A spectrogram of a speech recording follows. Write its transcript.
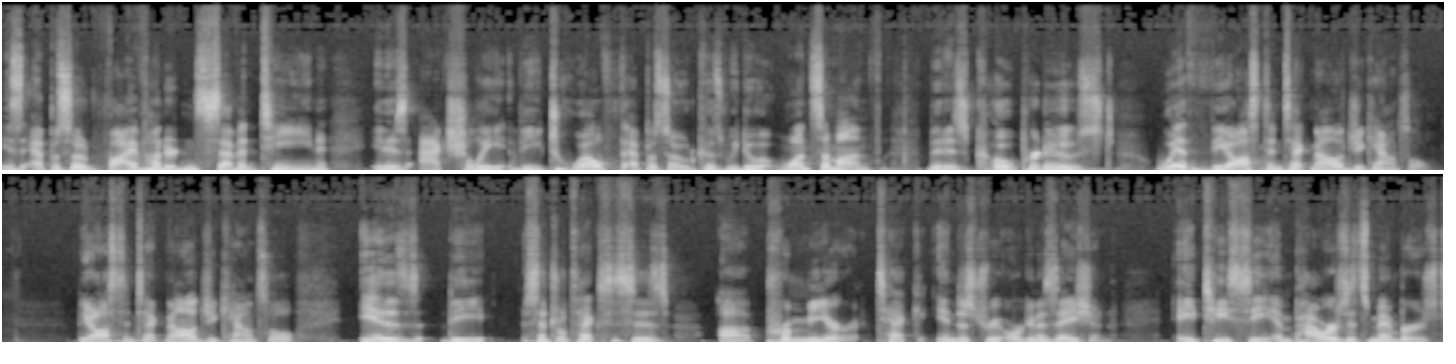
is episode 517. It is actually the 12th episode because we do it once a month that is co produced with the Austin Technology Council. The Austin Technology Council is the Central Texas's uh, premier tech industry organization. ATC empowers its members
